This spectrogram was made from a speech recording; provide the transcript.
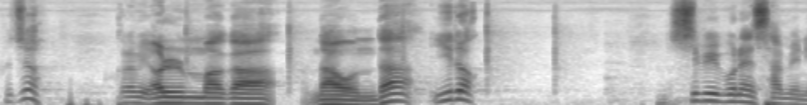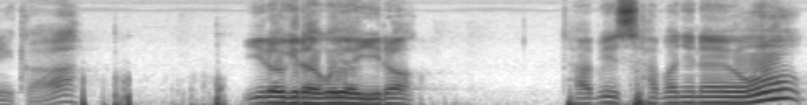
그죠? 그럼 얼마가 나온다? 1억. 12분의 3이니까 1억이라고요, 1억. 답이 4번이네요.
